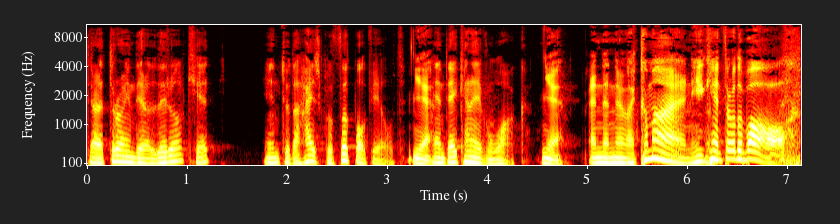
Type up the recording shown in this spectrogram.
They are throwing their little kid into the high school football field. Yeah. And they cannot even walk. Yeah. And then they're like, "Come on, you can't throw the ball."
